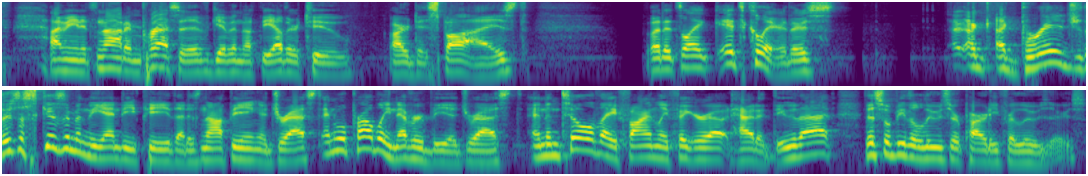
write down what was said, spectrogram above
I mean, it's not impressive given that the other two are despised. But it's like, it's clear there's a, a bridge, there's a schism in the NDP that is not being addressed and will probably never be addressed. And until they finally figure out how to do that, this will be the loser party for losers.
